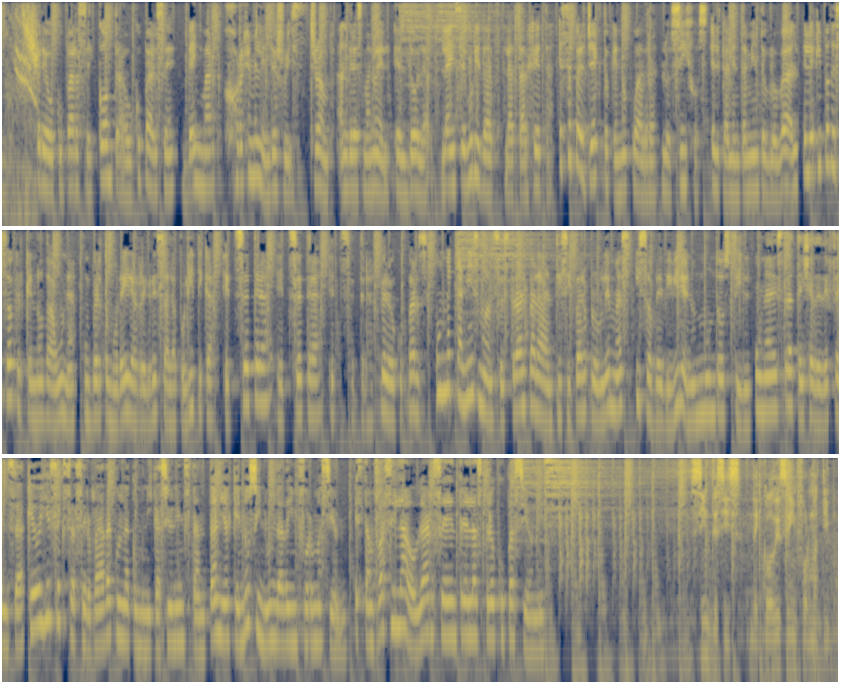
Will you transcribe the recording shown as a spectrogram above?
Preocuparse, contraocuparse, Benmark, Jorge Meléndez Ruiz, Trump, Andrés Manuel, el dólar, la inseguridad, la tarjeta, ese proyecto que no cuadra, los hijos, el calentamiento global, el equipo de soccer que no da una, Humberto Moreira regresa a la política, etcétera, etcétera, etcétera. Preocuparse, un mecanismo ancestral para anticipar problemas y sobrevivir en un mundo hostil, una estrategia de defensa que hoy es exacerbada con la comunicación instantánea que nos inunda de información. Es tan fácil ahogarse entre las preocupaciones. Síntesis de Códice Informativo.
